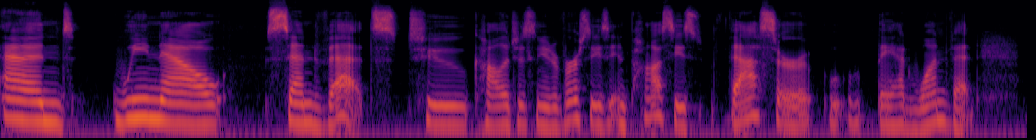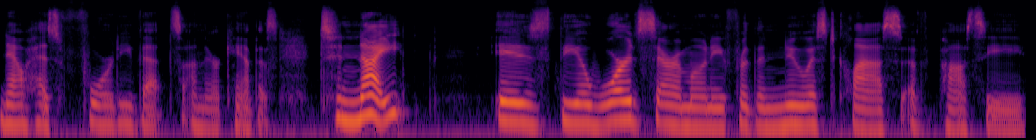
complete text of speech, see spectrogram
And we now send vets to colleges and universities in posses. Vassar, they had one vet, now has 40 vets on their campus. Tonight is the award ceremony for the newest class of Posse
